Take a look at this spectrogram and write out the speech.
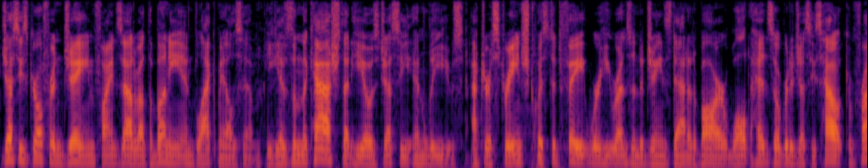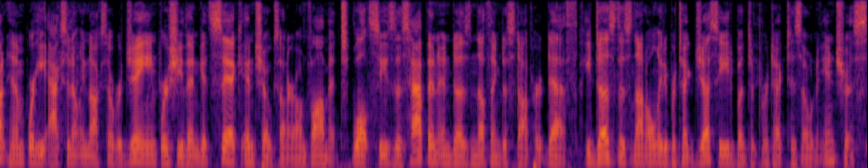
Jesse's girlfriend Jane finds out about the bunny and blackmails him. He gives them the cash that he owes Jesse and leaves. After a strange twisted fate where he runs into Jane's dad at a bar, Walt heads over to Jesse's house, confront him, where he accidentally knocks over Jane, where she then gets sick and chokes on her own vomit. Walt sees this happen and does nothing to stop her death. He does this not only to protect Jesse, but to protect his own interests.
